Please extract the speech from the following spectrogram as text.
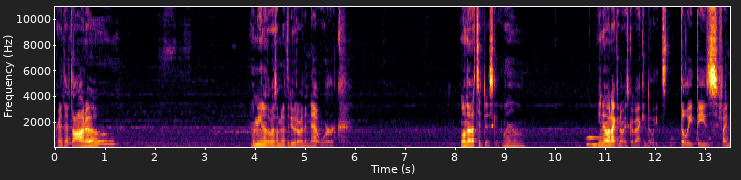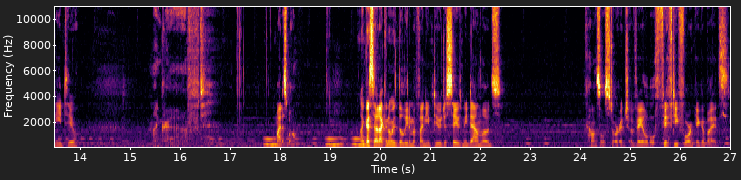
Grand Theft Auto. I mean, otherwise I'm gonna have to do it over the network. Well, no, that's a disc. Well, you know what? I can always go back and delete delete these if I need to. Minecraft. Might as well. Like I said, I can always delete them if I need to. It just saves me downloads. Console storage available 54 gigabytes.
